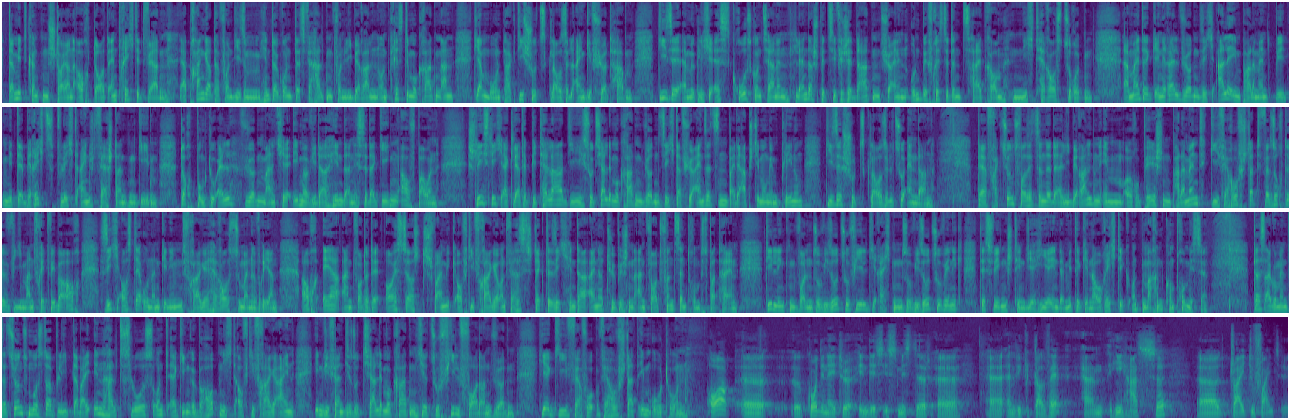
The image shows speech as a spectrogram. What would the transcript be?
Damit könnten Steuern auch dort entrichtet werden. Er prangerte von diesem Hintergrund das Verhalten von Liberalen und Christdemokraten an, die am Montag die Schutzklausel eingeführt haben. Diese ermögliche es Großkonzernen, länderspezifische Daten für einen unbefristeten Zeitraum nicht herauszurücken. Er meinte, generell würden sich alle im Parlament mit der Berichtspflicht einverstanden geben. Doch punktuell würden manche immer wieder Hindernisse dagegen aufbauen. Schließlich erklärte Pitella, die Sozialdemokraten würden sich dafür einsetzen, bei der Abstimmung im Plenum diese Schutzklausel zu ändern. Der Fraktionsvorsitzende der Liberalen im Europäischen Parlament, Guy Verhofstadt, versuchte, wie Manfred Weber auch, sich aus der unangenehmen Frage herauszumanövrieren. Auch er antwortete äußerst schwammig auf die Frage und versteckte sich hinter einer typischen Antwort von Zentrumsparteien. Die Linken wollen sowieso zu viel, die Rechten sowieso zu wenig, deswegen stehen wir hier in der Mitte genau richtig und machen Kompromisse. Das Argumentationsmuster blieb dabei inhaltslos und er ging überhaupt nicht auf die Frage ein, inwiefern die Sozialdemokraten hier zu viel fordern würden. Hier Guy Verhofstadt im O-Ton. Our uh, uh, coordinator in this is Mr. Uh, uh, Enrique Calvet and he has uh, Uh,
